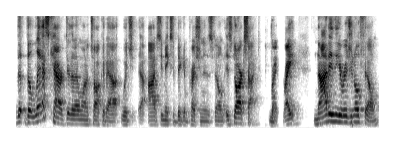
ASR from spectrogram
the, the last character that I want to talk about, which uh, obviously makes a big impression in this film, is Darkseid. Right. Right. Not in the original film,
